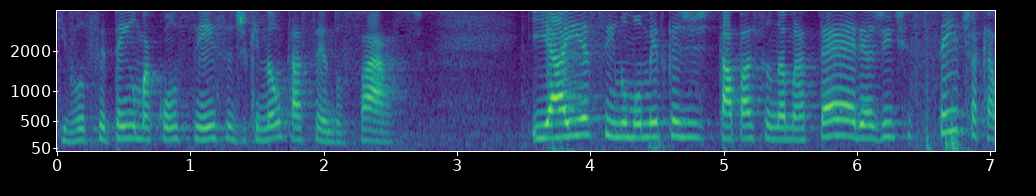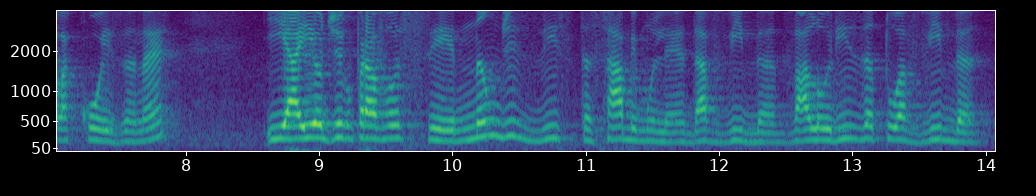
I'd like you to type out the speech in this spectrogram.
Que você tem uma consciência de que não está sendo fácil? E aí, assim, no momento que a gente está passando a matéria, a gente sente aquela coisa, né? E aí eu digo para você, não desista, sabe, mulher, da vida. Valoriza a tua vida.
